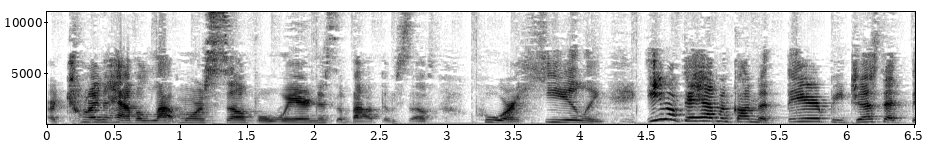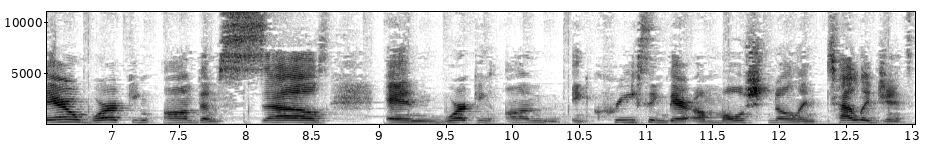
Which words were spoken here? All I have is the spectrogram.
are trying to have a lot more self-awareness about themselves who are healing. Even if they haven't gone to therapy just that they're working on themselves and working on increasing their emotional intelligence.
